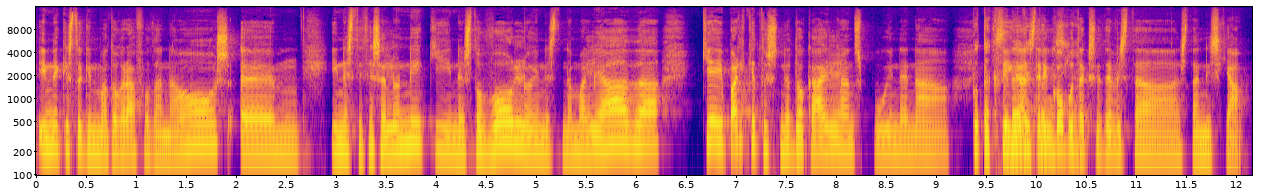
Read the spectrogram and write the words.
είναι και στον κινηματογράφο Δαναός, ε, είναι στη Θεσσαλονίκη, είναι στο Βόλο, είναι στην Αμαλιάδα και υπάρχει και το Συνεντόκ Islands που είναι ένα που που ταξιδεύει στα, στα νησιά.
